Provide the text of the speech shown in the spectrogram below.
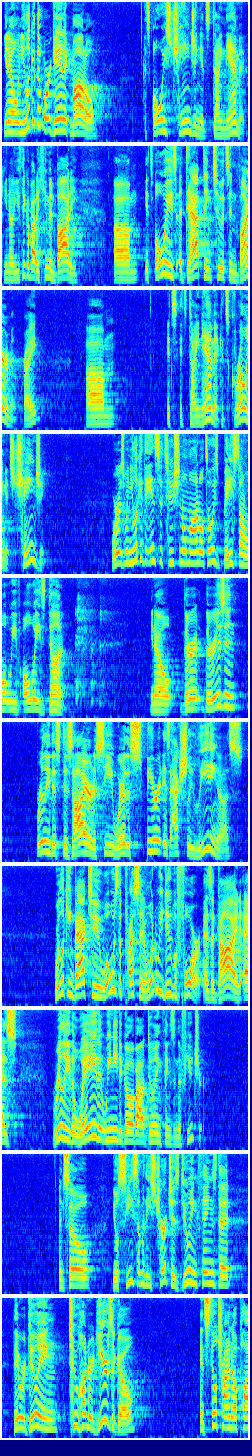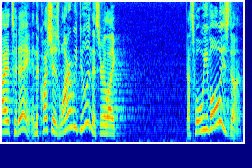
You know, when you look at the organic model, it's always changing, it's dynamic. You know, you think about a human body, um, it's always adapting to its environment, right? Um, it's, it's dynamic, it's growing, it's changing. Whereas when you look at the institutional model, it's always based on what we've always done. You know, there, there isn't really this desire to see where the Spirit is actually leading us. We're looking back to what was the precedent? What did we do before as a guide, as really the way that we need to go about doing things in the future? And so you'll see some of these churches doing things that they were doing 200 years ago and still trying to apply it today. And the question is, why are we doing this? And you're like, that's what we've always done.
